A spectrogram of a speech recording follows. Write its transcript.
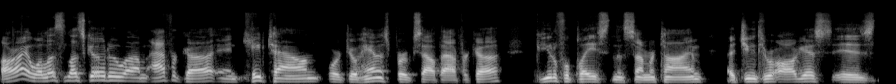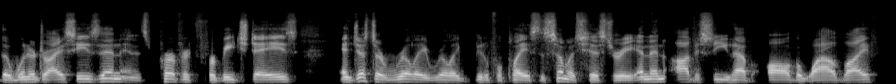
All right, well let's let's go to um, Africa and Cape Town or Johannesburg, South Africa. Beautiful place in the summertime. Uh, June through August is the winter dry season, and it's perfect for beach days. and just a really, really beautiful place. There's so much history. And then obviously you have all the wildlife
